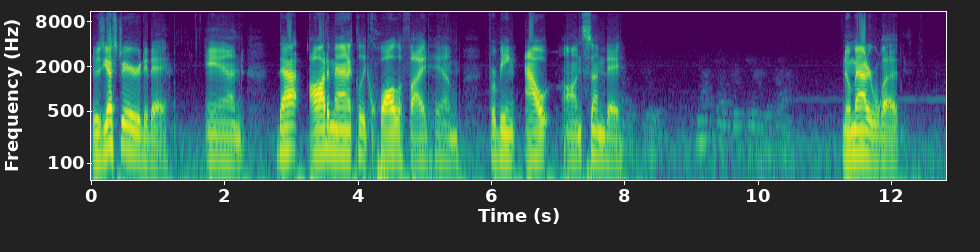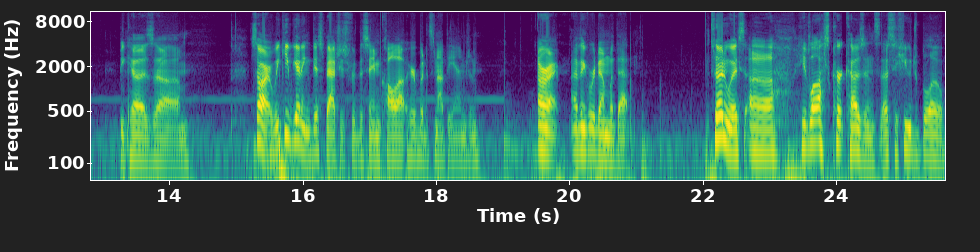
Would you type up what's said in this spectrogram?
It was yesterday or today. And that automatically qualified him for being out on Sunday. No matter what. Because, um, Sorry, we keep getting dispatches for the same call out here, but it's not the engine. Alright, I think we're done with that. So, anyways, uh, he lost Kirk Cousins. That's a huge blow.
